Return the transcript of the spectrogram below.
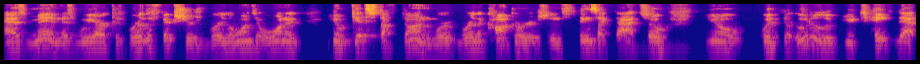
as men as we are because we're the fixers we're the ones that want to you know get stuff done we're, we're the conquerors and things like that so you know with the OODA loop, you take that,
